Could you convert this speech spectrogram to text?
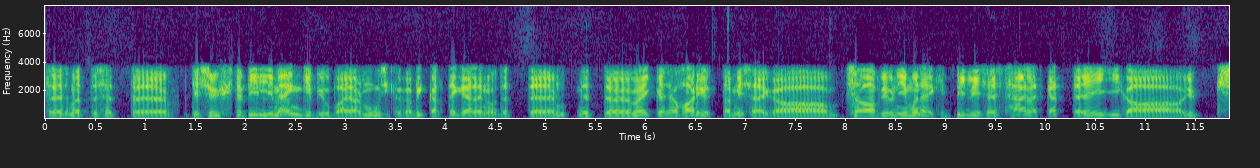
selles mõttes, et äh, kes ühte pilli mängib juba ja on muusikaga pikalt tegelenud, et, äh, et äh, väikese harjutamisega saab ju nii mõnegi pilli seest hääled kätte igaüks,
